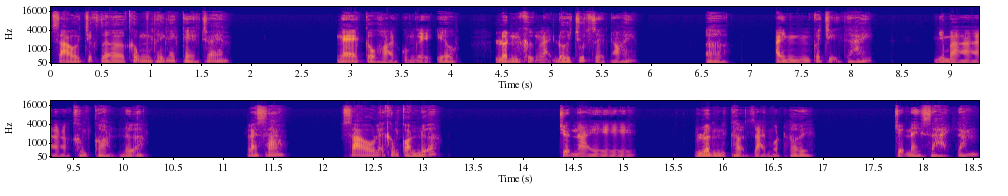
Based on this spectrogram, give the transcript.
Sao trước giờ không thấy nghe kể cho em? Nghe câu hỏi của người yêu, Luân khựng lại đôi chút rồi nói. Ờ, anh có chị gái, nhưng mà không còn nữa. Là sao? Sao lại không còn nữa? Chuyện này... Luân thở dài một hơi. Chuyện này dài lắm.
